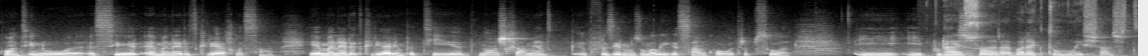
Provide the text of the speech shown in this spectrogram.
continua a ser a maneira de criar relação. É a maneira de criar empatia, de nós realmente fazermos uma ligação com a outra pessoa. E, e por Ai, isso. Sara, agora é que tu me lixaste.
